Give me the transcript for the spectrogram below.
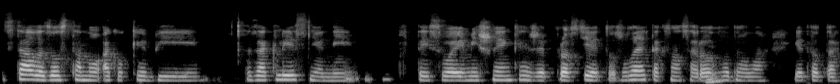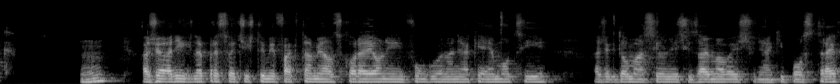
Stále zostanú ako keby zakliesnení v tej svojej myšlienke, že proste je to zlé, tak som sa mhm. rozhodla. Je to tak. Uh-huh. A že ani ich nepresvedčíš tými faktami, ale skôr aj oni fungujú na nejakej emocii a že kto má silnejší, zaujímavejší nejaký postreh,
